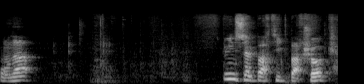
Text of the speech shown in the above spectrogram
on a une seule partie de pare-choc.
